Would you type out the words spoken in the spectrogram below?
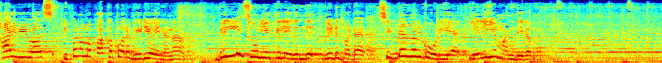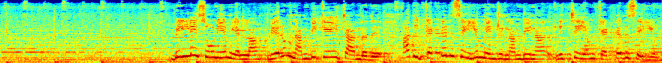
ஹாய் விவாஸ் இப்போ நம்ம பார்க்க போகிற வீடியோ என்னன்னா பில்லி சூனியத்தில் இருந்து விடுபட சித்தர்கள் கூடிய எளிய மந்திரம். பில்லி சூனியம் எல்லாம் வெறும் நம்பிக்கையை சார்ந்தது. அது கெட்டது செய்யும் என்று நம்பினால் நிச்சயம் கெட்டது செய்யும்.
